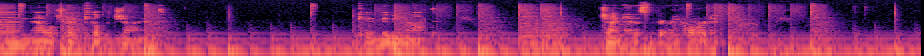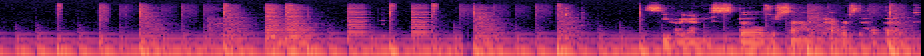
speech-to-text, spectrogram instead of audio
And now we'll try to kill the Giant. Okay, maybe not. Giant hit us very hard. Let's see if I got any spells or psionic powers to help out.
